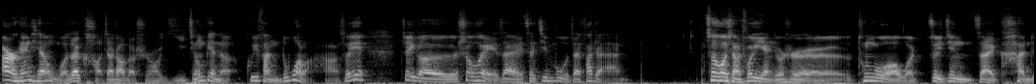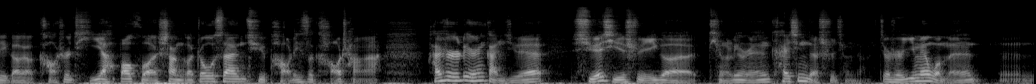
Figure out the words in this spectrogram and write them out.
二十年前我在考驾照的时候，已经变得规范多了啊！所以这个社会也在在进步，在发展。最后想说一点，就是通过我最近在看这个考试题啊，包括上个周三去跑了一次考场啊，还是令人感觉学习是一个挺令人开心的事情的，就是因为我们。嗯，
